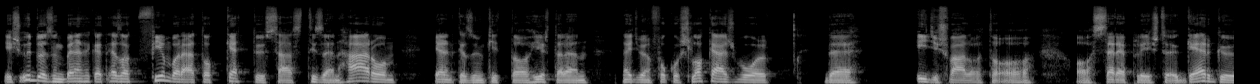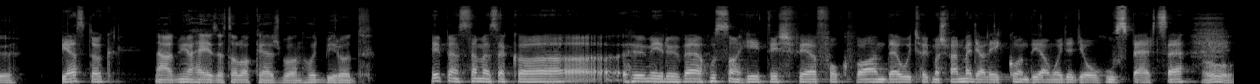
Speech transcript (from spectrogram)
és üdvözlünk benneteket, ez a Filmbarátok 213, jelentkezünk itt a hirtelen 40 fokos lakásból, de így is vállalta a, a szereplést Gergő. Sziasztok! Nálad mi a helyzet a lakásban? Hogy bírod? Éppen szemezek a hőmérővel, 27,5 fok van, de úgy, hogy most már megy a légkondi amúgy egy jó 20 perce. Ó.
